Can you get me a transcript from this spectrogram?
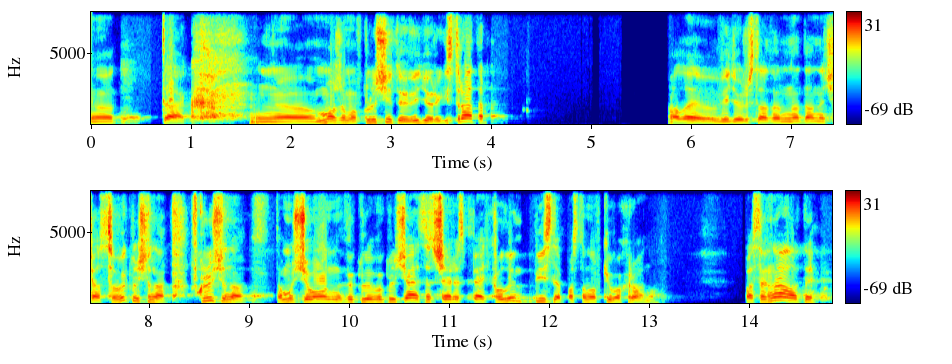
Е, Так, е, можемо включити відеорегістратор. Але відеореєстратор на даний час виключено. Включено, тому що він виключається через 5 хвилин після постановки в охрану. Посигналити.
